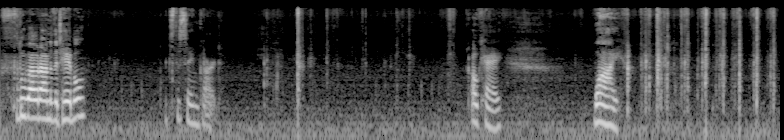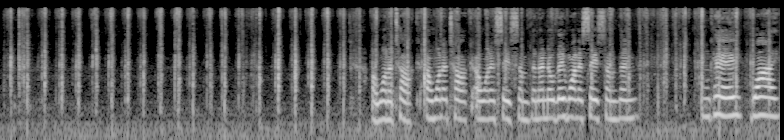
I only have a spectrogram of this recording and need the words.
flew out onto the table? It's the same card. Okay. Why? I want to talk. I want to talk. I want to say something. I know they want to say something. Okay, why?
